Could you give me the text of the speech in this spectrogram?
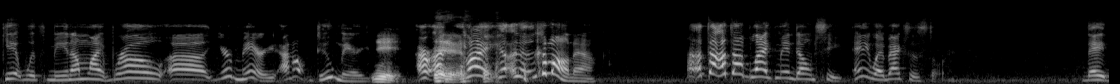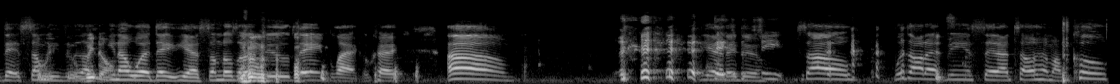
get with me and I'm like, bro, uh you're married. I don't do married. Yeah. I, I- Yeah. like come on now. I I thought black men don't cheat. Anyway, back to the story. They they some We- of we these, like, don't. you know what they yeah some of those other dudes they ain't black okay um they, they do. cheat. so, with all that being said, I told him I'm cool,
